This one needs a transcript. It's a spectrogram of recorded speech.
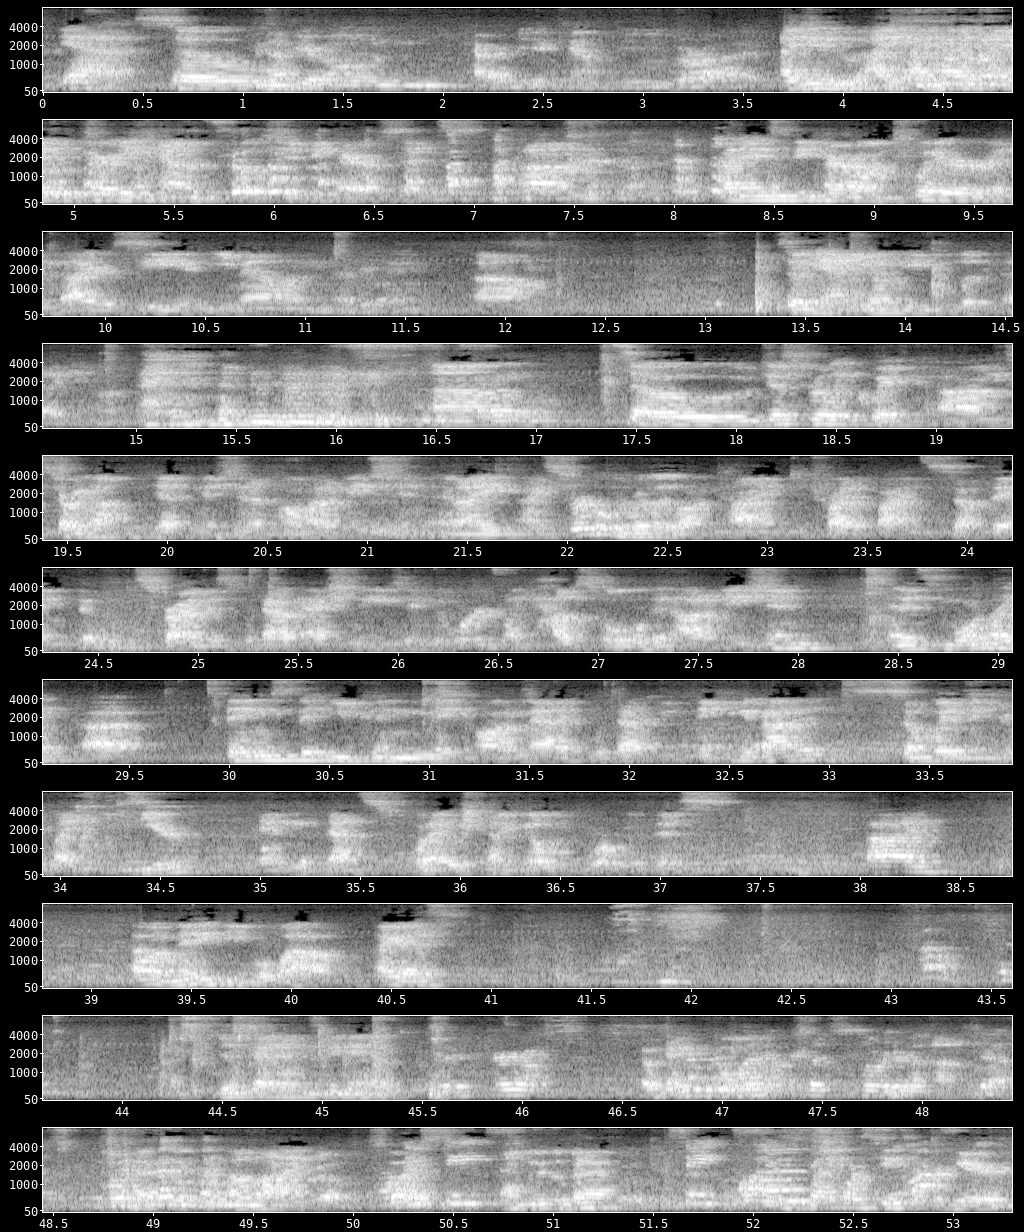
yeah, so You have your own parody account, do you've arrived. I do. I, I have my parody account. Called Vicaro Says. Um, my name is bkero on Twitter and IRC and email and everything. Um, so yeah, you don't need to look at that account. um, so just really quick, um, starting off with the definition of home automation, and I, I struggled a really long time to try to find something that would describe this without actually using the words like household and automation. And it's more like uh, things that you can make automatic without you thinking about it. Some way to make your life easier, and that's what I was kind of going for with this. Uh, oh, many people, wow. Hi guys. Just got in the beginning. Okay, cool. Oh my. No seats. I'll do the back row. Seats. There's some more seats over here.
